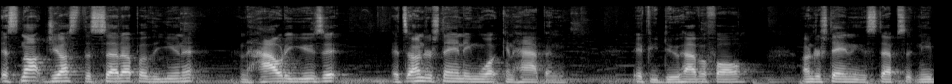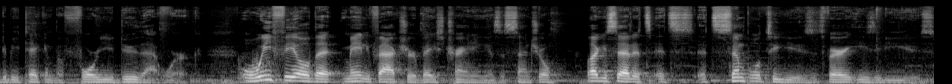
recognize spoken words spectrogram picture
It's not just the setup of the unit and how to use it, it's understanding what can happen if you do have a fall, understanding the steps that need to be taken before you do that work. We feel that manufacturer-based training is essential. Like I said, it's, it's, it's simple to use, it's very easy to use.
